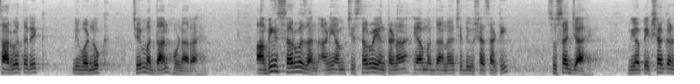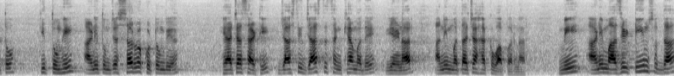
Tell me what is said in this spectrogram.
सार्वत्रिक निवडणूकचे मतदान होणार आहे. आम्ही सर्वजण आणि आमची सर्व यंत्रणा या मतदानाच्या दिवसासाठी सुसज्ज आहे. मी अपेक्षा करतो की तुम्ही आणि तुमचे सर्व कुटुंबीय ह्याच्यासाठी जास्तीत जास्त संख्यामध्ये येणार आणि मताचा हक्क वापरणार. मी आणि माझी टीमसुद्धा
